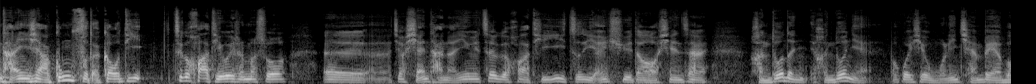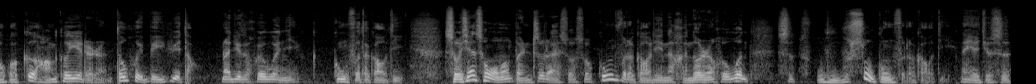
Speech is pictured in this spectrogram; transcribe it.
谈一下功夫的高低。这个话题为什么说呃叫闲谈呢？因为这个话题一直延续到现在，很多的很多年，包括一些武林前辈啊，包括各行各业的人都会被遇到，那就是会问你功夫的高低。首先从我们本质来说，说功夫的高低呢，很多人会问是武术功夫的高低，那也就是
